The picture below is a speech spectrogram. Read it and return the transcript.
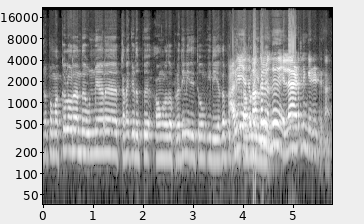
அப்போ மக்களோட அந்த உண்மையான கணக்கெடுப்பு அவங்களோட பிரதிநிதித்துவம் இது எதை பற்றி அந்த மக்கள். வந்து எல்லா இடத்துலையும் கேட்டுட்டு இருக்காங்க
